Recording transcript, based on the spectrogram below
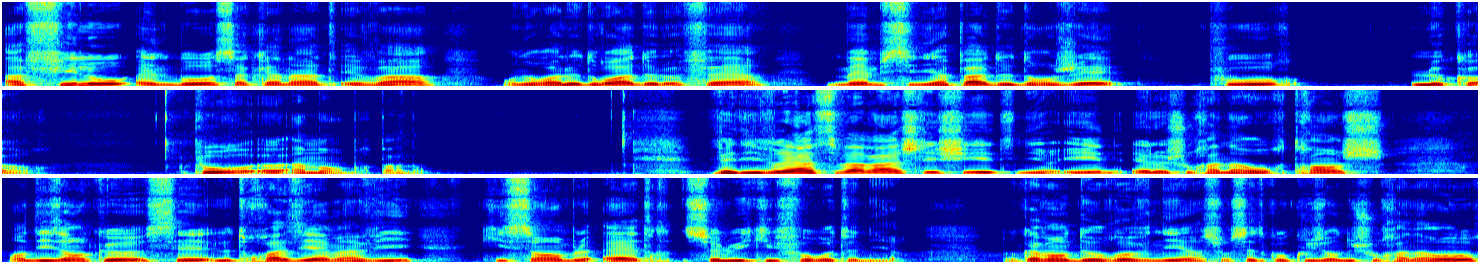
afilu enbo sakanat evar, on aura le droit de le faire, même s'il n'y a pas de danger pour le corps, pour euh, un membre, pardon. Et le Shulchan tranche en disant que c'est le troisième avis qui semble être celui qu'il faut retenir. Donc avant de revenir sur cette conclusion du Shulchan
